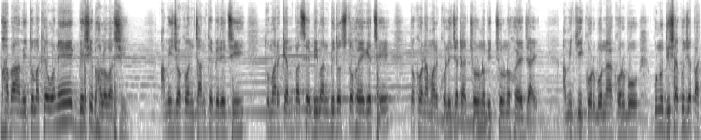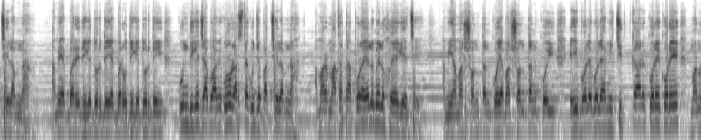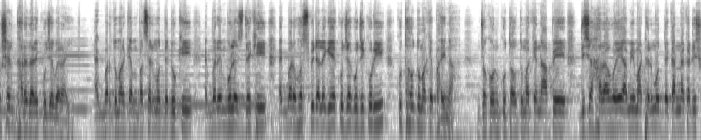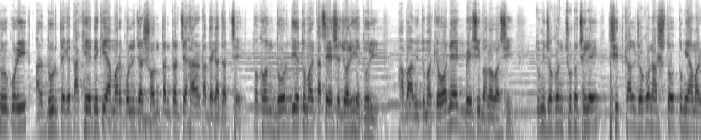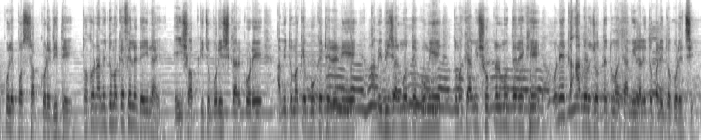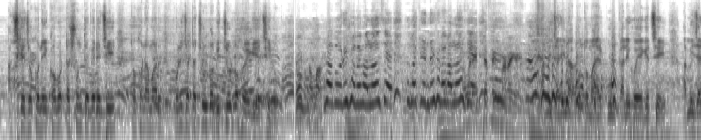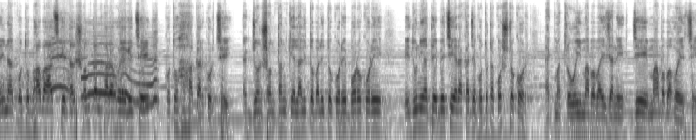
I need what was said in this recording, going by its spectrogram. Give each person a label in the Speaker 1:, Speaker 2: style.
Speaker 1: ভাবা আমি তোমাকে অনেক বেশি ভালোবাসি। আমি যখন জানতে পেরেছি তোমার ক্যাম্পাসে বিমান বিধ্বস্ত হয়ে গেছে, তখন আমার কলিজাটা চূর্ণ বিচ্ছূর্ণ হয়ে যায়। আমি কি করব, না করব কোনো দিশা খুঁজে পাচ্ছিলাম না। আমি একবার এদিকে দৌড় দেই, একবার ওদিকে দৌড় দেই, কোন দিকে যাব আমি কোনো রাস্তা খুঁজে পাচ্ছিলাম না। আমার মাথাটা পুরো এলোমেলো হয়ে গিয়েছে আমি আমার সন্তান কই, আমার সন্তান কই, এই বলে বলে আমি চিৎকার করে করে মানুষের ধারে ধারে খুঁজে বেড়াই। একবার তোমার ক্যাম্পাসের মধ্যে ঢুকি, একবার অ্যাম্বুলেন্স দেখি, একবার হসপিটালে গিয়ে খুঁজাখুঁজি করি, কোথাও তোমাকে পাই না। যখন কোথাও তোমাকে না পেয়ে দিশাহারা হয়ে আমি মাঠের মধ্যে কান্নাকাটি শুরু করি আর দূর থেকে তাকিয়ে দেখি আমার কলেজার সন্তানটার চেহারাটা দেখা যাচ্ছে, তখন দৌড় দিয়ে তোমার কাছে এসে জড়িয়ে ধরি। বাবা, আমি তোমাকে অনেক বেশি ভালোবাসি। তুমি যখন ছোট ছিলে, শীতকাল যখন আসতো, তুমি আমার কুলে প্রস্রাব করে দিতে। তখন আমি তোমাকে ফেলে দেই নাই। এই সব কিছু পরিষ্কার করে আমি তোমাকে বুকে টেনে নিয়ে, আমি ভিজার মধ্যে ঘুমিয়ে তোমাকে আমি শুকনোর মধ্যে রেখে অনেক আদর যত্নে তোমাকে আমি লালিত পালিত করেছি। আজকে যখন এই খবরটা শুনতে পেরেছি, তখন আমার কলিজাটা চূর্ণ বিচূর্ণ হয়ে গিয়েছিল।
Speaker 2: বাবা ওরা সবাই ভালো আছে? তোমার ফ্রেন্ডরা সবাই ভালো আছে?
Speaker 3: একটা ফ্রেন্ড মারা গেছে।
Speaker 1: আমি জানি না কত মায়ের কুল কালি হয়ে গেছে। আমি জানি না কত বাবা আজকে তার সন্তান হারা হয়ে গেছে। কত হাহাকার করছে। একজন সন্তানকে লালিত পালিত করে বড় করে এই দুনিয়াতে বেঁচে রাখা যে কতটা কষ্টকর একমাত্র ওই মা বাবাই জানে যে মা বাবা হয়েছে।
